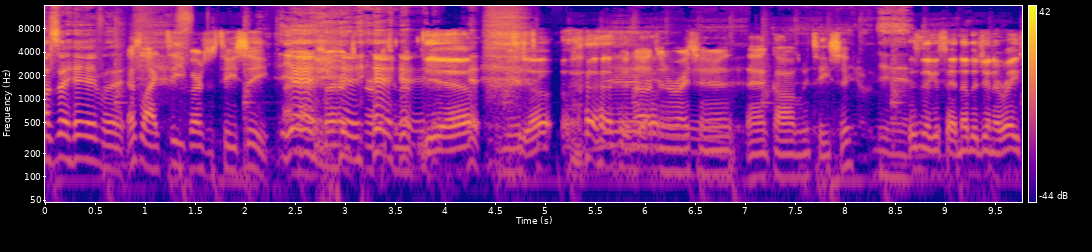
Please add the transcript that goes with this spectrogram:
I'm saying? But That's like T versus TC. I got Yeah. a third Yeah. Another yep. generation that calls me TC. yeah. This nigga said another generation.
